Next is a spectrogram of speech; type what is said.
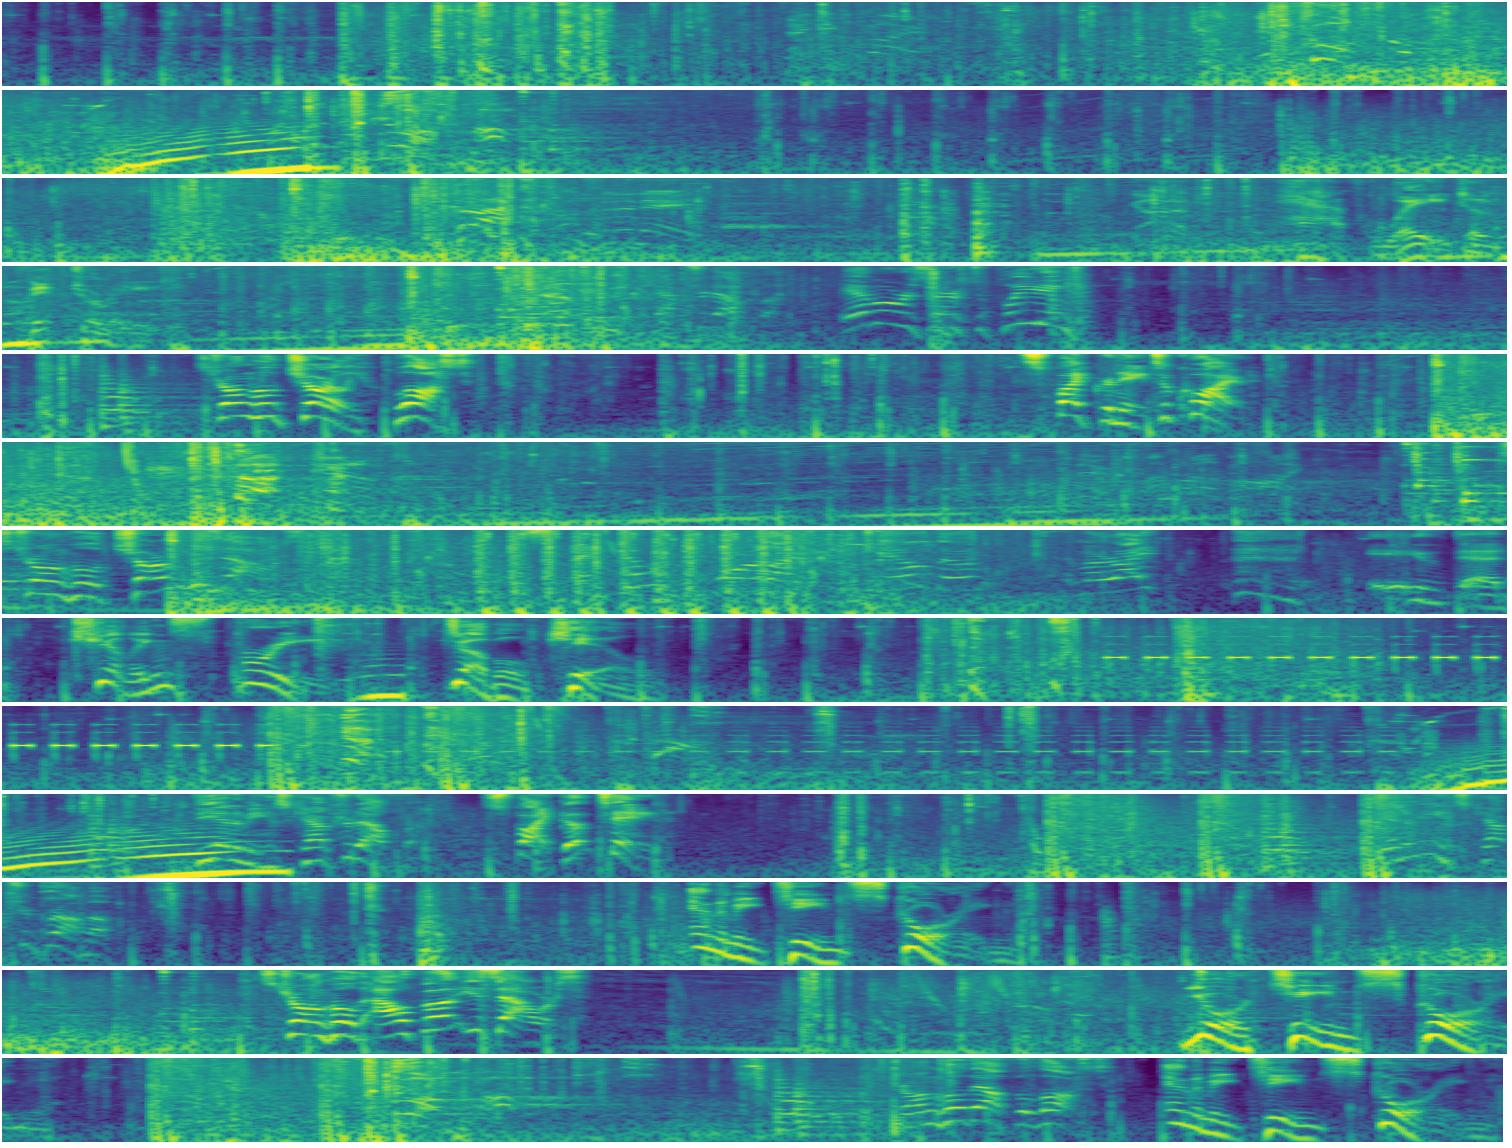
Halfway to victory. Stronghold Charlie, lost. Spike grenades acquired. Stronghold Charlie is ours. Spanked him? More like killed him. Am I right? He's dead. Killing spree. Double kill. The enemy has captured Alpha. Spike obtained. The enemy has captured Bravo. Enemy team scoring. Stronghold Alpha is ours. Your team scoring. Stronghold Alpha lost. Enemy team scoring.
